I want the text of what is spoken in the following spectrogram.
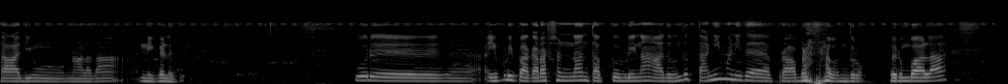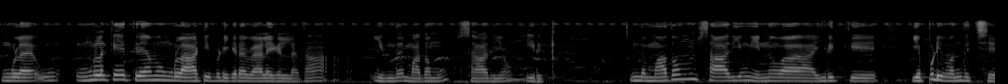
சாதியும்னால தான் நிகழுது. ஒரு எப்படிப்பா கரப்ஷன் தான் தப்பு அப்படின்னா அது வந்து தனி மனித ப்ராப்ளமில் வந்துடும் பெரும்பாலாக உங்களை உங்களுக்கே தெரியாமல் உங்களை ஆட்டி பிடிக்கிற வேலைகளில் தான் இந்த மதமும் சாதியும் இருக்குது இந்த மதம் சாதியும் என்னவா இருக்குது எப்படி வந்துச்சு?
